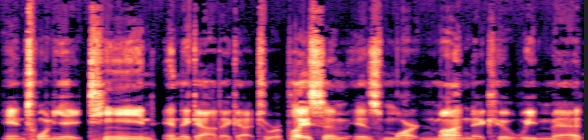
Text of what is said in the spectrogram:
in 2018, and the guy that got to replace him is Martin Motnik, who we met.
